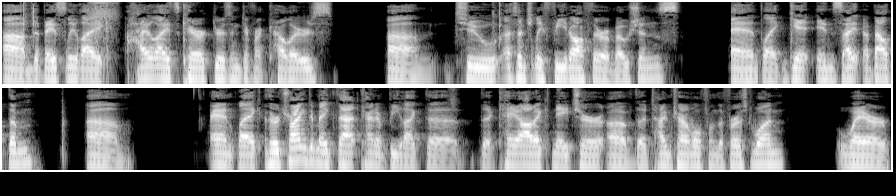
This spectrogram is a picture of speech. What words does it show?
um that basically like highlights characters in different colors um to essentially feed off their emotions and like get insight about them um and like they're trying to make that kind of be like the the chaotic nature of the time travel from the first one where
